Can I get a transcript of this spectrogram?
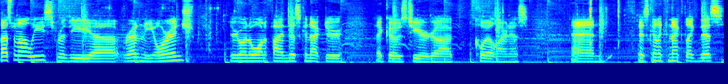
Last but not least, for the uh, red and the orange, you're going to want to find this connector that goes to your uh, coil harness. And it's going to connect like this.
